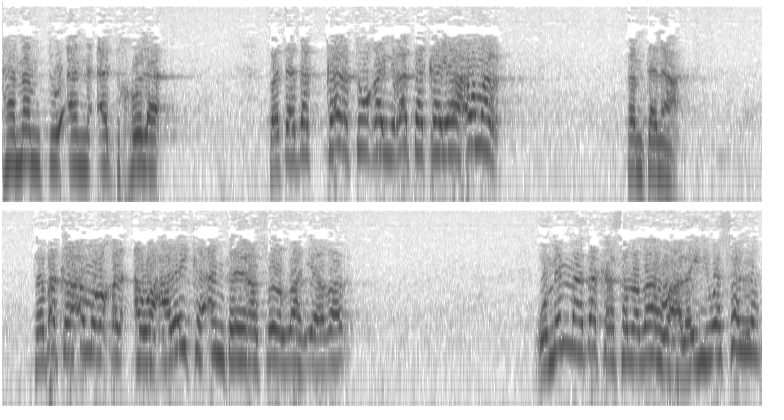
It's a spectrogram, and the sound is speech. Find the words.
هممت أن أدخل. فتذكرت غيرتك يا عمر. فامتنعت. فبكى عمر وقال أو عليك أنت يا رسول الله يا غار؟ ومما ذكر صلى الله عليه وسلم.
